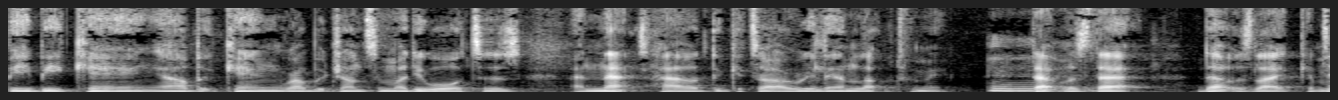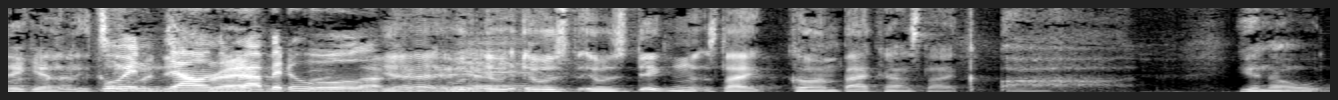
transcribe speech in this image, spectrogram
BB King, Albert King, Robert Johnson, Muddy Waters, and that's how the guitar really unlocked for me. That was that. That was like in Digging early Going following down the rabbit hole. back yeah, it, It, it was it was digging. It was like going back. And I was like, oh, you know,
